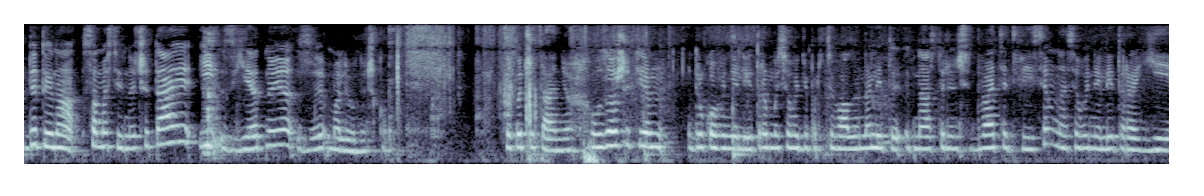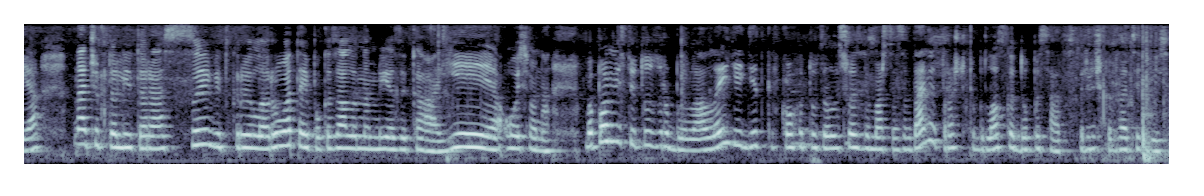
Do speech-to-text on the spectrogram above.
Дитина самостійно читає і з'єднує з малюночком. По почитанню. У зошиті друковані літери. Ми сьогодні працювали на, літер... на сторінці 28. На сьогодні літера Є. Начебто літера С відкрила рота і показала нам язика. Є, ось вона. Ми повністю тут зробили, але є дітки, в кого тут залишилось домашнє завдання. Трошечки, будь ласка, дописати. Сторіночка 28.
